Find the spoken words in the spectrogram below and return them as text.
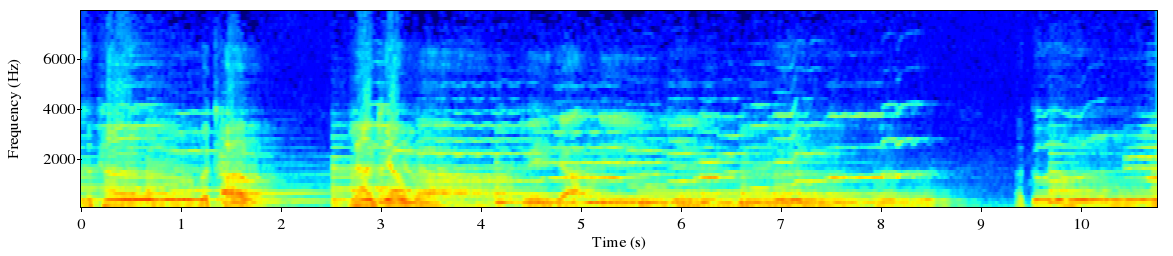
စခမ်းမထောက်လမ်းပြောင်းတာတွေ့ကြသေးရင်အကုန်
